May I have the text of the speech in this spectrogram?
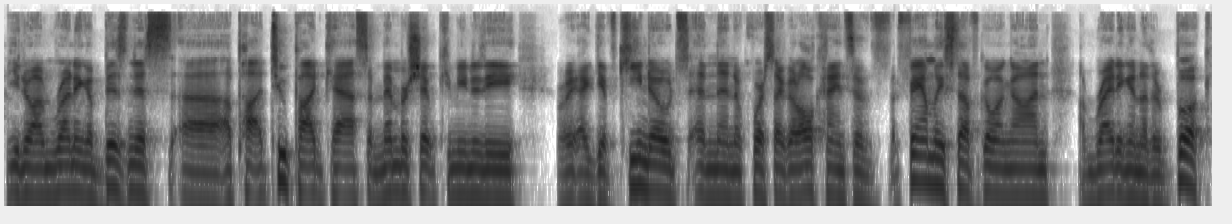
You know, I'm running a business, uh, a pod, two podcasts, a membership community. Right? I give keynotes, and then of course I got all kinds of family stuff going on. I'm writing another book.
